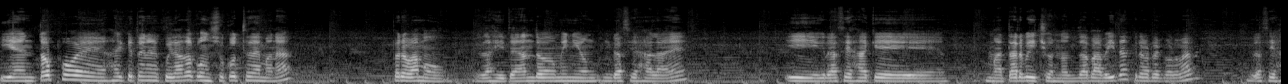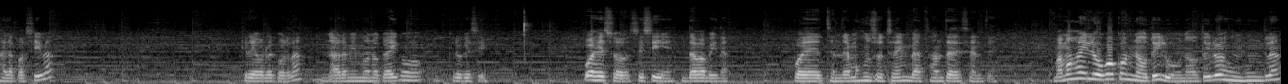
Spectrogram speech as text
Y en top pues hay que tener cuidado con su coste de maná. Pero vamos, hiteando minion gracias a la E. Y gracias a que Matar bichos nos daba vida, creo recordar. Gracias a la pasiva. Creo recordar. Ahora mismo no caigo, creo que sí. Pues eso, sí, sí, daba vida. Pues tendremos un sustain bastante decente. Vamos a ir luego con Nautilus. Nautilus es un jungla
